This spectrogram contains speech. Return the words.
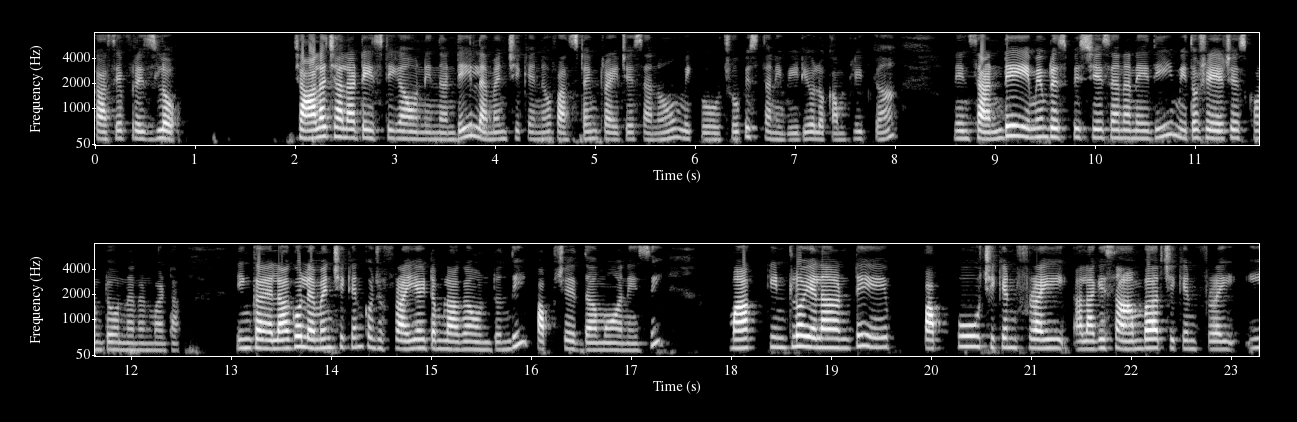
కాసేపు ఫ్రిడ్జ్‌లో. చాలా చాలా టేస్టీగా ఉన్నిందండి lemon chicken first time try చేశాను. మీకు చూపిస్తాను ఈ వీడియోలో కంప్లీట్‌గా. నేను సండే ఏమేం రెసిపీస్ చేశాననేది మీతో షేర్ చేసుకుంటూ ఉన్నాను అనమాట ఇంకా ఎలాగో లెమన్ చికెన్ కొంచెం ఫ్రై ఐటమ్ లాగా ఉంటుంది. పప్పు చేద్దాము అనేసి. మాకింట్లో ఎలా అంటే పప్పు, చికెన్ ఫ్రై, అలాగే సాంబార్, చికెన్ ఫ్రై ఈ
